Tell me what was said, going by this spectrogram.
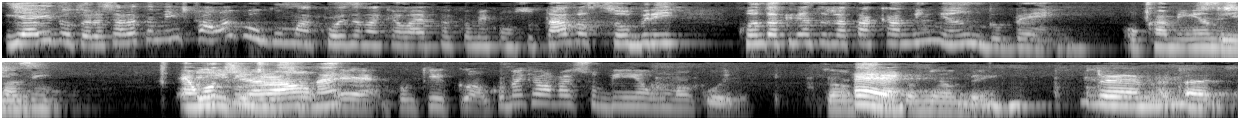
e aí, doutora, a senhora também falava alguma coisa naquela época que eu me consultava sobre quando a criança já está caminhando bem ou caminhando Sim. sozinha. É um outro geral, indício, né? É, porque como é que ela vai subir em alguma coisa? Então, é. Tá caminhando bem. É verdade.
